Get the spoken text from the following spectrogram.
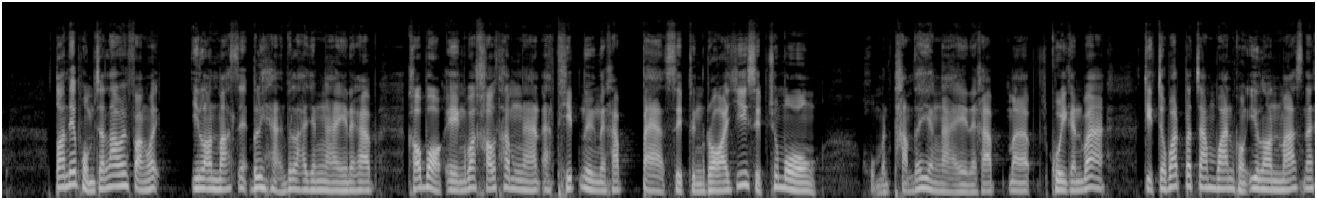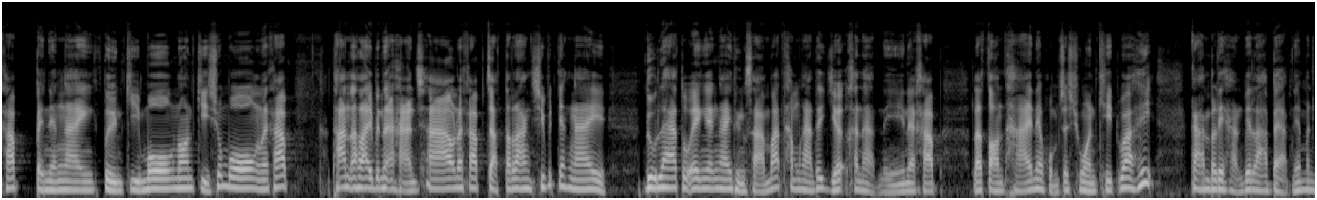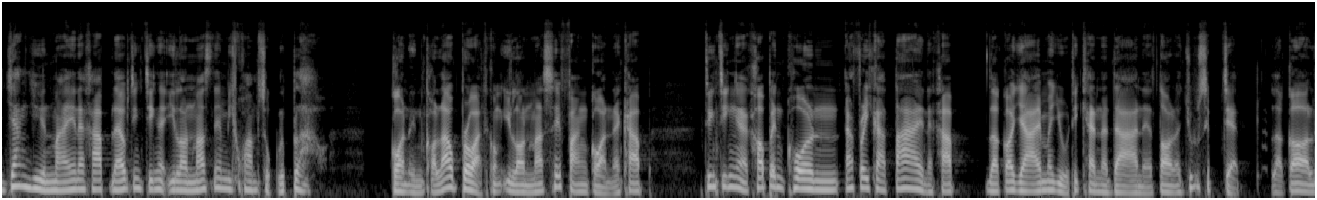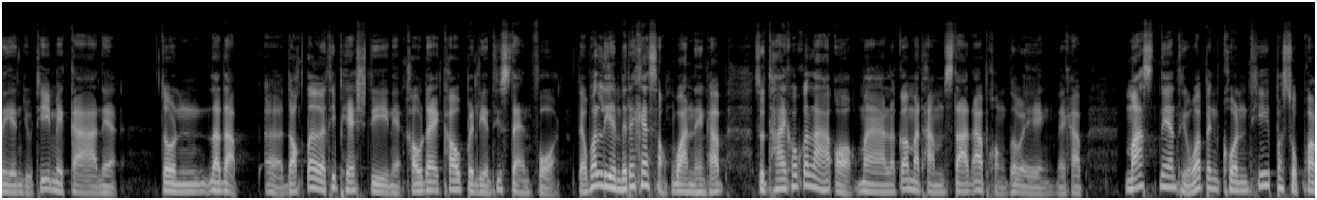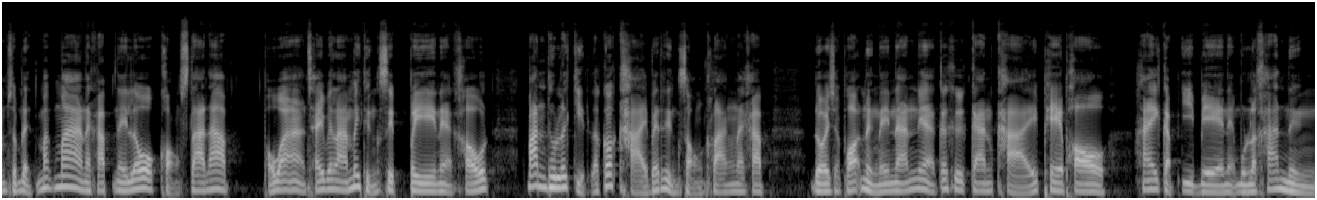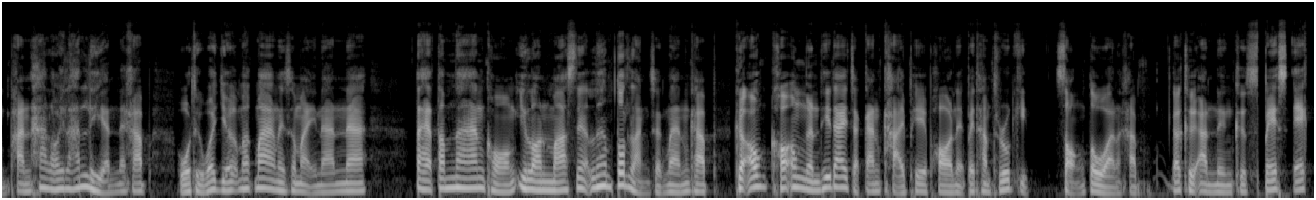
ตอนนี้ผมจะเล่าให้ฟังว่าอีลอน มัสเนี่ยบริหารเวลายังไงนะครับ เขาบอกเองว่าเขาทำงานอาทิตย์หนึ่งนะครับ 80ถึง120 ชั่วโมงโหมันทำได้ยังไงนะครับ มาคุยกันว่า กิจวัตรประจำวันของอีลอนมัสนะครับเป็นยังไงตื่นกี่โมง นอนกี่ชั่วโมงนะครับทานอะไรเป็นอาหารเช้านะครับ จัดตารางชีวิตยังไง ดูแลตัวเองยังไงถึงสามารถทำงานได้เยอะขนาดนี้นะครับและตอนท้ายเนี่ยผมจะชวนคิดว่าเฮ้ยการบริหารเวลาแบบนี้มันยั่งยืนไหมนะครับแล้วจริงๆอะอีลอนมัสเนี่ยมีความสุขหรือเปล่า ก่อนอื่นขอเล่าประวัติของอีลอนมัสให้ฟังก่อนนะครับจริงๆอะเขาเป็นคนแอฟริกาใต้นะครับแล้วก็ย้ายมาอยู่ที่แคนาดาเนี่ยตอนอายุ 17 แล้วก็เรียนอยู่ที่อเมริกาเนี่ย จนระดับด็อกเตอร์ที่ PhD เนี่ยเขาได้เข้าไปเรียนที่สแตนฟอร์ดแต่ว่าเรียนไปได้แค่ 2 วันเองครับ สุดท้ายเขาก็ลาออกมาแล้วก็มาทำสตาร์ทอัพของตัวเองนะครับมัสเนี่ยถือว่าเป็นคนที่ประสบความสำเร็จมากๆนะครับในโลกของสตาร์ทอัพเพราะว่าใช้เวลาไม่ถึง 10 ปีเนี่ยเขาปั้นธุรกิจแล้วก็ขายไปถึง 2 ครั้งนะครับโดยเฉพาะหนึ่งในนั้นเนี่ยก็คือการขาย PayPal ให้กับ eBay เนี่ยมูลค่า 1,500 ล้านเหรียญนะครับโหถือว่าเยอะมากๆในสมัยนั้นนะ แต่ตำนานของอีลอน มัสเนี่ยเริ่มต้นหลังจากนั้นครับ คือเอาเขาเอาเงินที่ได้จากการขาย PayPal เนี่ยไปทำธุรกิจ 2 ตัวนะครับ ก็คืออันหนึงคือ SpaceX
